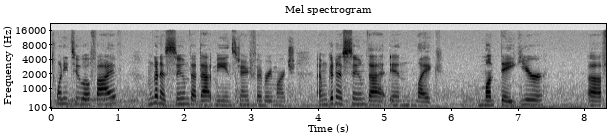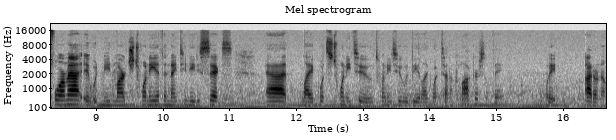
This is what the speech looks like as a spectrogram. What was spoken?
2205? I'm going to assume that that means January, February, March. I'm going to assume that in like month, day, year uh, format, it would mean March 20th in 1986 at like, what's 22? 22 would be like, what, 10 o'clock or something? Wait, I don't know.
